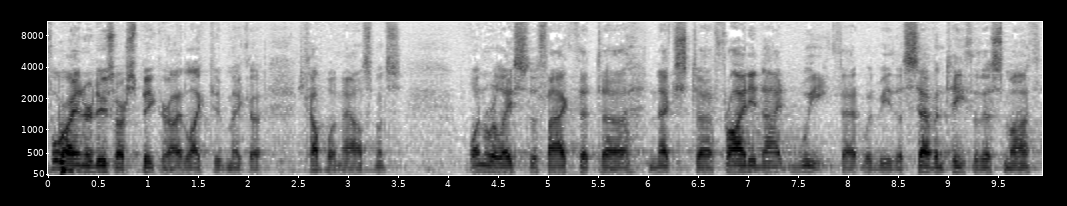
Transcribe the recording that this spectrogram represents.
Before I introduce our speaker, I'd like to make a couple announcements. One relates to the fact that uh, next uh, Friday night week, that would be the 17th of this month,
